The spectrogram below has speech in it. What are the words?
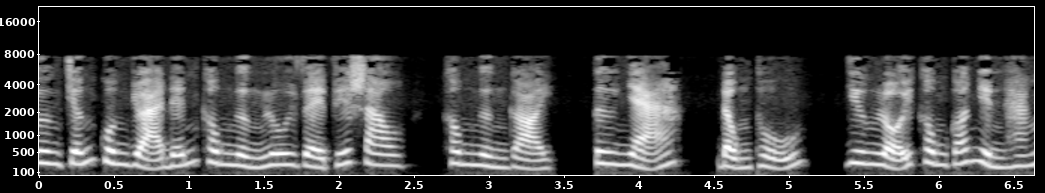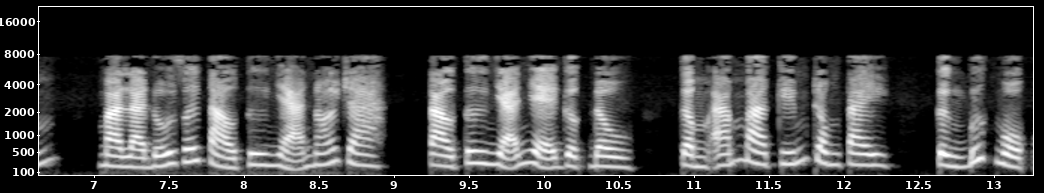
Vương chấn quân dọa đến không ngừng lui về phía sau, không ngừng gọi, tư nhã, động thủ, dương lỗi không có nhìn hắn, mà là đối với Tào Tư Nhã nói ra, Tào Tư Nhã nhẹ gật đầu, cầm ám ma kiếm trong tay, từng bước một,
